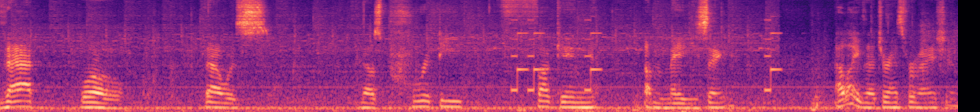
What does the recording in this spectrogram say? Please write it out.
That, whoa. That was, that was pretty fucking amazing. I like that transformation.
